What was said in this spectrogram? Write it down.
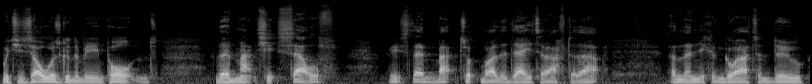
which is always going to be important. The match itself, it's then backed up by the data after that, and then you can go out and do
